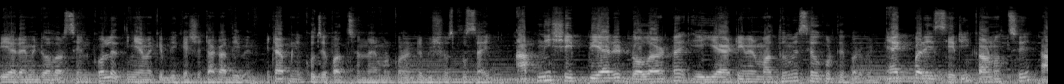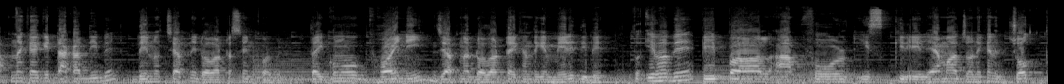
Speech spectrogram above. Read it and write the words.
পেয়ারে আমি ডলার সেন্ড করলে তিনি আমাকে বিকাশে টাকা দিবেন। এটা আপনি খুঁজে পাচ্ছেন না, এমন কোন একটা বিশ্বস্ত সাইট আপনি সেই পেয়ারের ডলারটা এই এয়ারটিএম এর মাধ্যমে সেল করতে পারবেন। একবারেই সেটি, কারণ হচ্ছে আপনাকে আগে টাকা দিবে দেন হচ্ছে আপনি ডলারটা সেন্ড করবেন। তাই কোনো ভয় নেই যে আপনার ডলারটা এখান থেকে মেরে দিবে। তো এভাবে পেপাল আপফোল্ড স্ক্রিল অ্যামাজন এখানে যত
